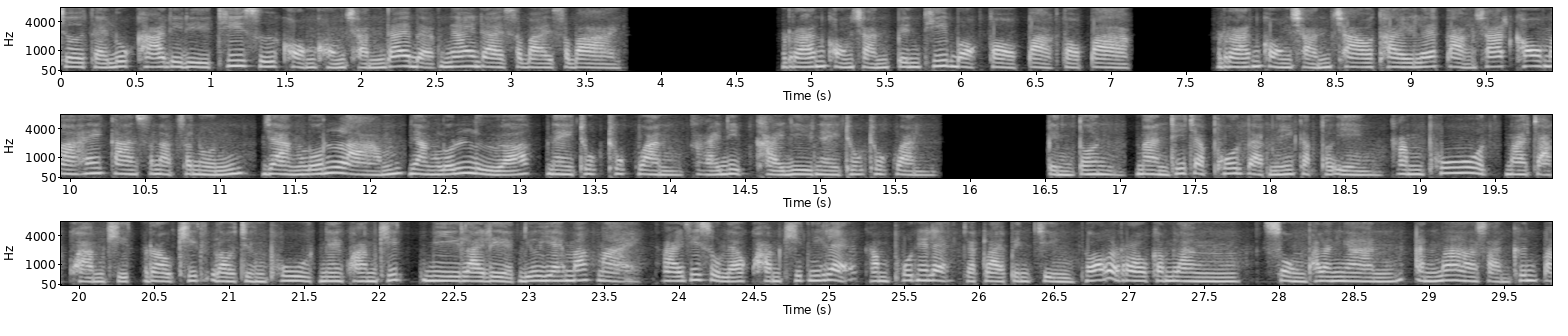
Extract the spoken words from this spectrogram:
เจอแต่ลูกค้าดีๆ ที่ซื้อของของฉันได้แบบง่ายดายสบายๆ ร้านของฉันเป็นที่บอกต่อปากต่อปาก ร้านของฉันชาวไทยและต่างชาติเข้ามาให้การสนับสนุนอย่างล้นหลาม อย่างล้นเหลือในทุกๆวัน ขายดิบขายดีในทุกๆวัน เป็นต้น มันที่จะพูดแบบนี้กับตัวเองคำพูดมาจากความคิดเราคิดเราจึงพูด ในความคิดมีรายละเอียดเยอะแยะมากมายท้ายที่สุดแล้วความคิดนี่แหละคำพูดนี่แหละจะกลายเป็นจริง เพราะเรากำลังส่งพลังงานอันมหาศาลขึ้นไป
